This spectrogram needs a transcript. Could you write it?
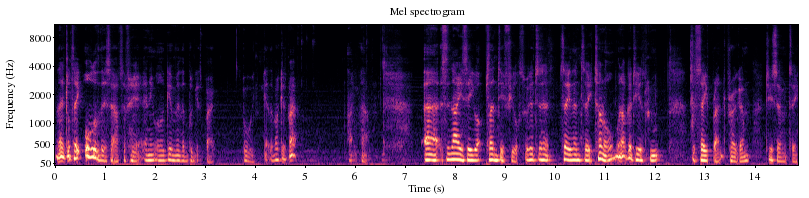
and then it'll take all of this out of here and it will give me the buckets back. Oh, we can get the buckets back like that. Uh, so now you see you've got plenty of fuel. So we're going to say then to tunnel. We're not going to use the safe branch program 270.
